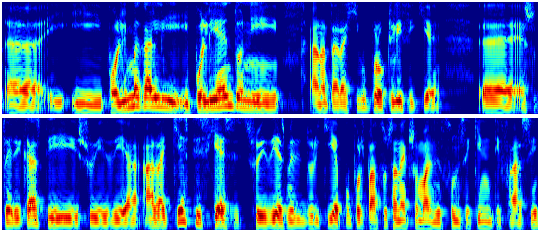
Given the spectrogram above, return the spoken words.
ε, η, πολύ μεγάλη, η πολύ έντονη αναταραχή που προκλήθηκε ε, εσωτερικά στη Σουηδία αλλά και στις σχέσεις της Σουηδίας με την Τουρκία που προσπαθούσαν να εξομαλυνθούν σε εκείνη τη φάση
